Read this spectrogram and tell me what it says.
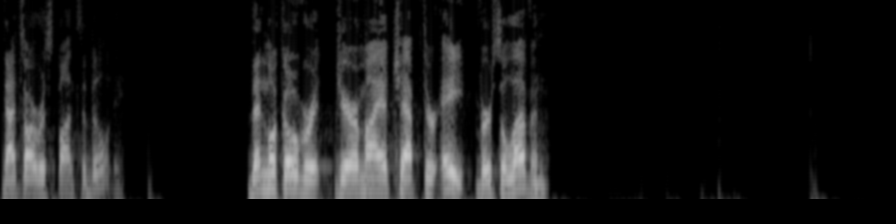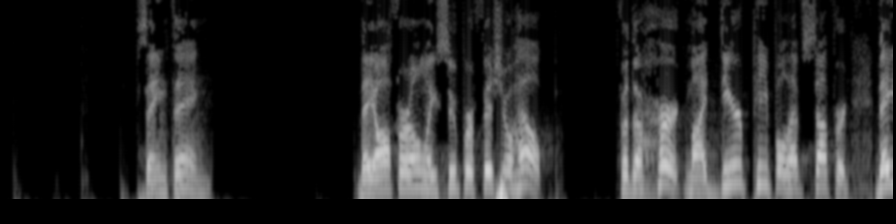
That's our responsibility. Then look over at Jeremiah chapter 8, verse 11. Same thing. They offer only superficial help for the hurt my dear people have suffered. They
